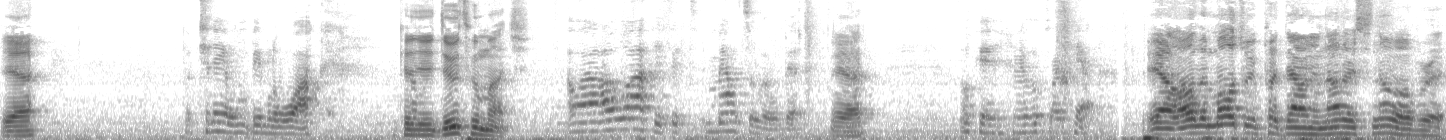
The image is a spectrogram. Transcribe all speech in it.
Yeah. But today I won't be able to walk. Because you do too much. Oh, I'll walk if it melts a little bit. Yeah. Okay, I look like heck. Yeah, all the mulch we put down and now there's snow over it.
